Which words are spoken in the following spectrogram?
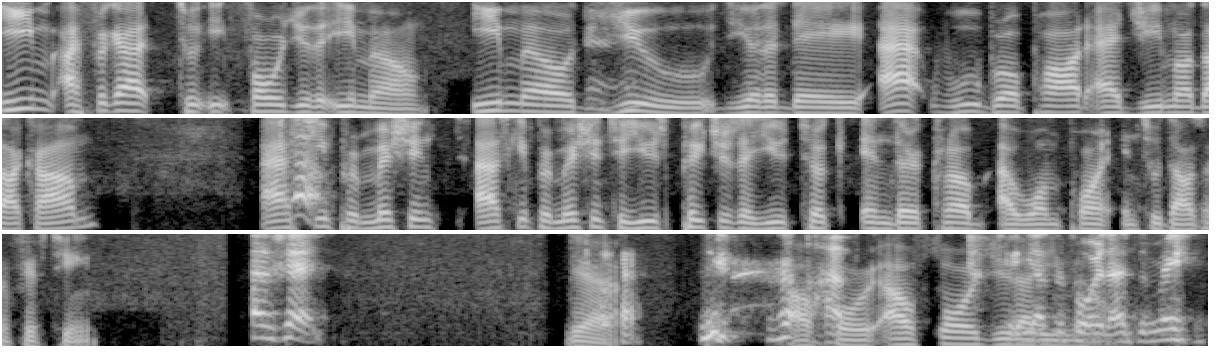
Em- I forgot to e- forward you the email. Emailed you the other day at woobropod at gmail.com asking permission asking permission to use pictures that you took in their club at one point in 2015. Oh shit. Yeah. Okay. I'll forward I'll forward you You that. have to forward that to me.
